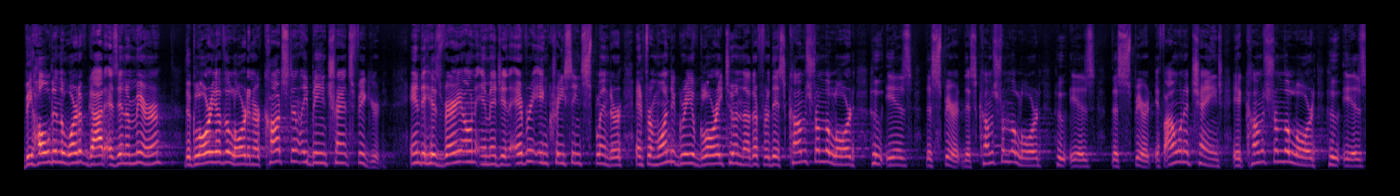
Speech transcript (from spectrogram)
Behold in the Word of God as in a mirror the glory of the Lord and are constantly being transfigured into his very own image in every increasing splendor and from one degree of glory to another for this comes from the Lord who is the Spirit. This comes from the Lord who is the Spirit. If I want to change, it comes from the Lord who is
